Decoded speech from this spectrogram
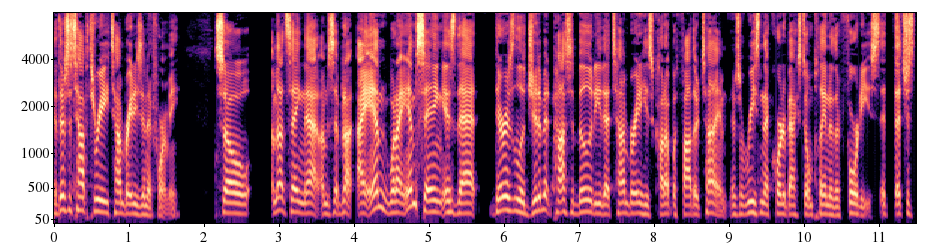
there's a top three, Tom Brady's in it for me. So I'm not saying that. I'm just but I am what I am saying is that there is a legitimate possibility that Tom Brady has caught up with father time. There's a reason that quarterbacks don't play into their 40s. It, that just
